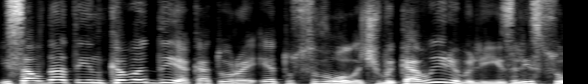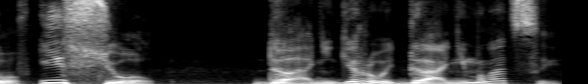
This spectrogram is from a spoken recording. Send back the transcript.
И солдаты НКВД, которые эту сволочь выковыривали из лесов и из сел. Да, они герои, да, они молодцы.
